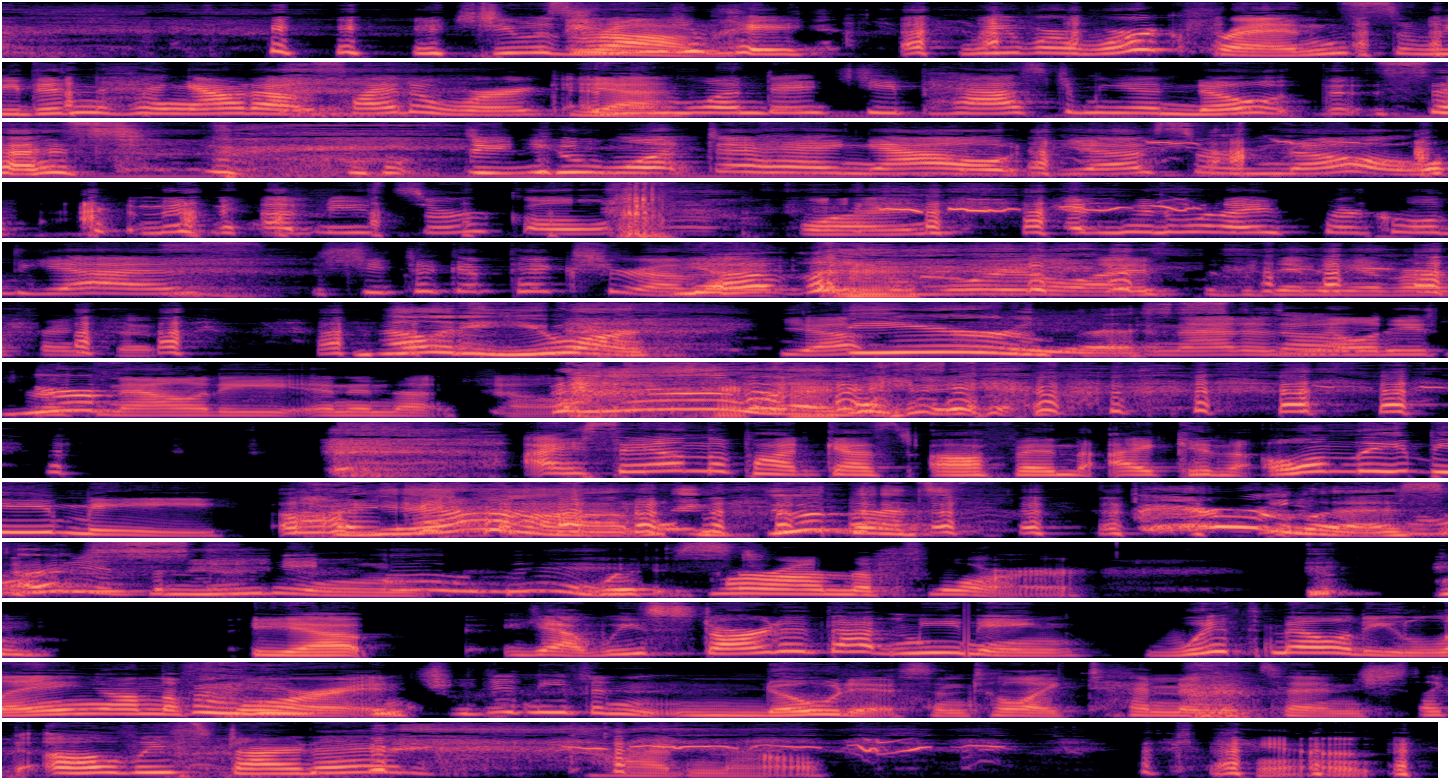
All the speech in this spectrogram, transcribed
she was wrong. Anyway, we were work friends, so we didn't hang out outside of work. And Yeah. then one day she passed me a note that says, Do you want to hang out? Yes or no? And then had me circle one. And then when I circled yes, she took a picture of Yep. it and memorialized the beginning of our friendship. Melody, you are Yep. fearless. And that is So Melody's personality in a nutshell. fearless. I say on the podcast often, I can only be me. Like- yeah, like dude, that's fearless. I'm Started the so meeting with amazed. her on the floor. Yep. Yeah, we started that meeting with Melody laying on the floor, and she didn't even notice until like 10 minutes in. She's like, Oh, we started? God, no. Can't.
